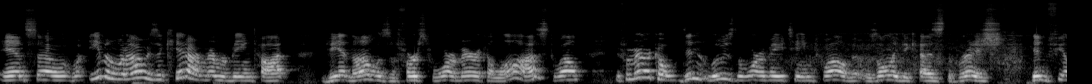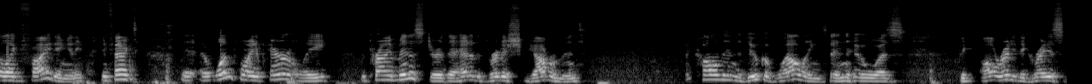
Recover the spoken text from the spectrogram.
And so even when I was a kid, I remember being taught Vietnam was the first war America lost. Well, if America didn't lose the War of 1812, it was only because the British didn't feel like fighting. And in fact, at one point, apparently, the prime minister, the head of the British government, called in the Duke of Wellington, who was the, already the greatest.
